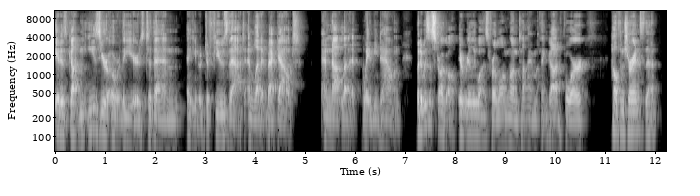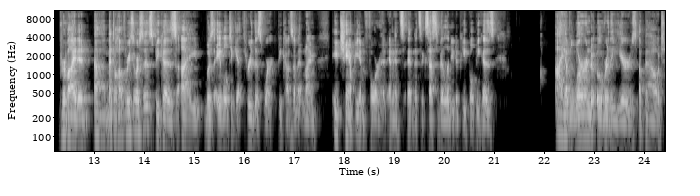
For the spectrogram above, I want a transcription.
it has gotten easier over the years to then uh, you know diffuse that and let it back out and not let it weigh me down. But it was a struggle. It really was for a long long time thank god for health insurance that provided uh, mental health resources because i was able to get through this work because of it and i'm a champion for it and its and its accessibility to people because i have learned over the years about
